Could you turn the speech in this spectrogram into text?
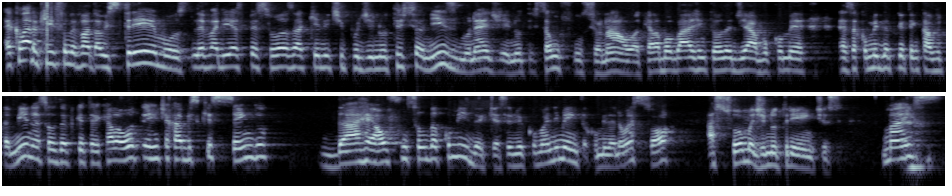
É claro que isso levado ao extremo levaria as pessoas àquele tipo de nutricionismo, né, de nutrição funcional, aquela bobagem toda de ah, vou comer essa comida porque tem tal vitamina, essa outra porque tem aquela outra, e a gente acaba esquecendo da real função da comida, que é servir como alimento. A comida não é só a soma de nutrientes, mas é.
